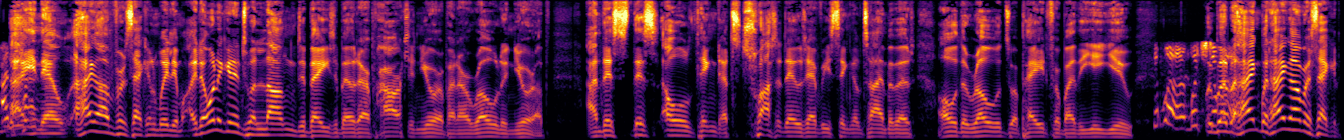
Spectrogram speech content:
Uh, now, hang on for a second, William. I don't want to get into a long debate about our part in Europe and our role in Europe. And this, this old thing that's trotted out every single time about, oh, the roads were paid for by the EU. Well, which But, but hang, but hang on for a second.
